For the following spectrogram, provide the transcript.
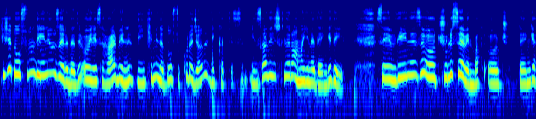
Kişi dostluğun dini üzerindedir. Öyleyse her biriniz din kiminle dostluk kuracağına dikkat etsin. İnsan ilişkileri ama yine denge değil. Sevdiğinizi ölçülü sevin. Bak ölçü, denge.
